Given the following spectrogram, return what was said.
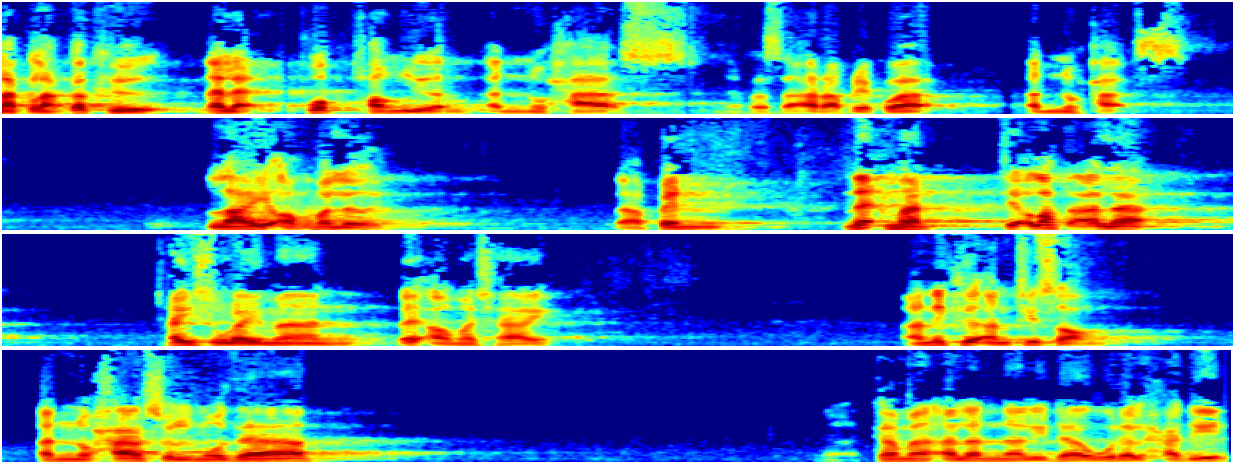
หลักๆกก็คือนั่นแหละ พวกทองเหลืองอันนุฮัสภาษาอาหรับเรียกว่าอันนุฮัส ไหลออกมาเลยนะเป็นเนืมัดที่อัลลอฮฺตะละให้สุไลมานได้เอามาใช้ อันนี้คืออันที่สองอันนุฮัสุลมุซาบ كما ألنا لداود الحديد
